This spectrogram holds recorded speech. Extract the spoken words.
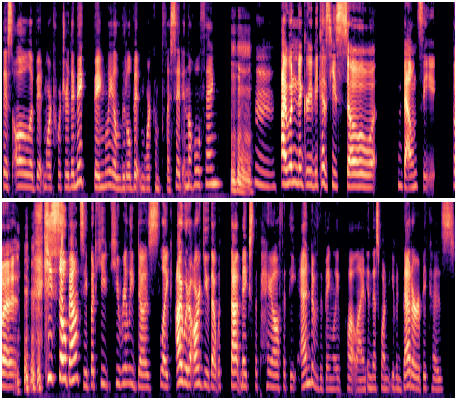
this all a bit more torture. They make Bingley a little bit more complicit in the whole thing. hmm Hmm. I wouldn't agree because he's so bouncy. But He's so bouncy, but he he really does like I would argue that with that makes the payoff at the end of the Bingley plotline in this one even better because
